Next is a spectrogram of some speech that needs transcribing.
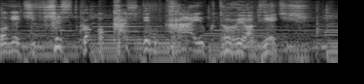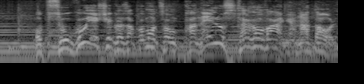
powie ci wszystko o każdym kraju, który odwiedzisz. Obsługuje się go za pomocą panelu sterowania na dole.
